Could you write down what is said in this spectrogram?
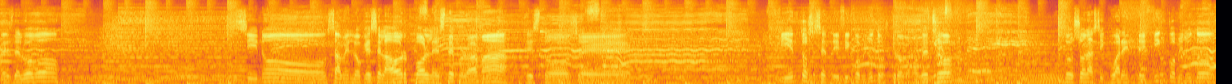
Desde luego, si no saben lo que es el ahor, ponle este programa, estos eh, 165 minutos, creo que hemos hecho. Dos horas y 45 minutos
